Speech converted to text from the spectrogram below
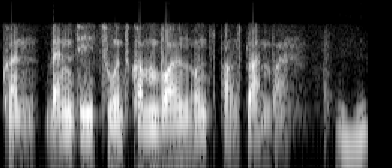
können, wenn sie zu uns kommen wollen und bei uns bleiben wollen. Mhm.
